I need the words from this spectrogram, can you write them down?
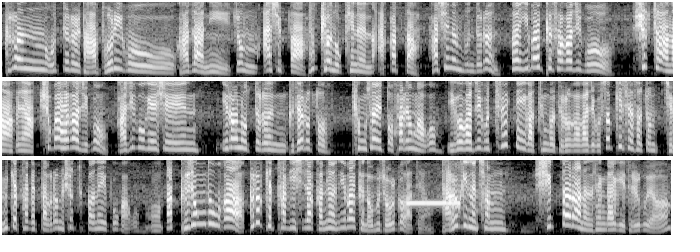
그런 옷들을 다 버리고 가자니 좀 아쉽다 묵혀놓기는 아깝다 하시는 분들은 이 바이크 사가지고 슈트 하나 그냥 추가해가지고 가지고 계신 이런 옷들은 그대로 또 평소에 또 활용하고 이거 가지고 track day 같은 거 들어가 가지고 서킷에서 좀 재밌게 타겠다 그러면 슈트 꺼내 입고 가고. 어, 딱 그 정도가 그렇게 타기 시작하면 이 바이크 너무 좋을 것 같아요. 다루기는 참 쉽다라는 생각이 들고요.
